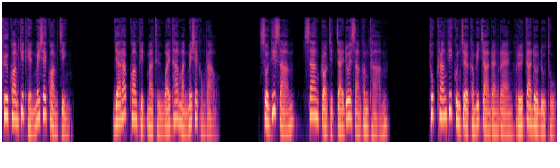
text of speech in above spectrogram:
คือความคิดเห็นไม่ใช่ความจริง อย่ารับความผิดมาถือไว้ถ้ามันไม่ใช่ของเรา ส่วนที่สามสร้างกรอบจิตใจด้วยสามคำถาม ทุกครั้งที่คุณเจอคำวิจารณ์แรงๆ หรือการโดนดูถูก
